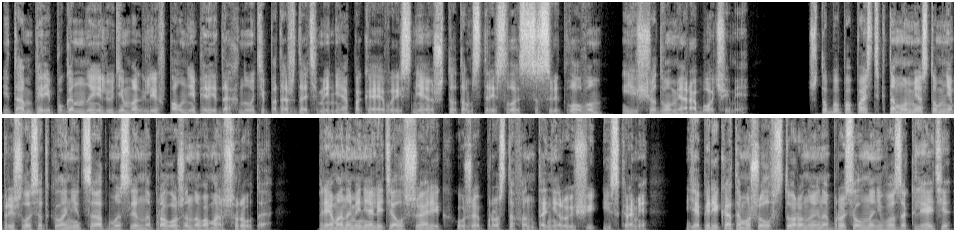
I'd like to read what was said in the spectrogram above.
и там перепуганные люди могли вполне передохнуть и подождать меня, пока я выясняю, что там стряслось со Светловым и еще двумя рабочими. Чтобы попасть к тому месту, мне пришлось отклониться от мысленно проложенного маршрута. Прямо на меня летел шарик, уже просто фонтанирующий искрами. Я перекатом ушел в сторону и набросил на него заклятие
